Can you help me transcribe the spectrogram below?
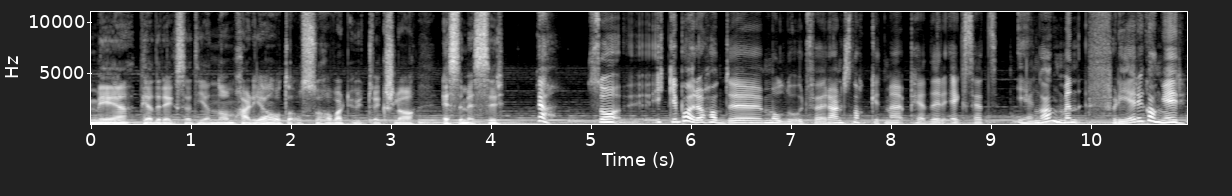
med Peder Egseth gjennom helga, og at det også har vært utveksla SMS-er. Ja, så ikke bare hadde Molde-ordføreren snakket med Peder Egseth én gang, men flere ganger.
